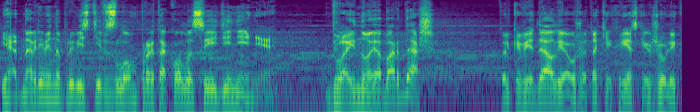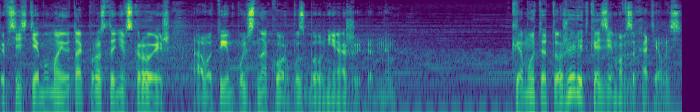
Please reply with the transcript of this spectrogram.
и одновременно провести взлом протокола соединения. Двойной абордаж — только видал я уже таких резких жуликов, систему мою так просто не вскроешь, а вот импульс на корпус был неожиданным. Кому-то тоже редкоземов захотелось?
